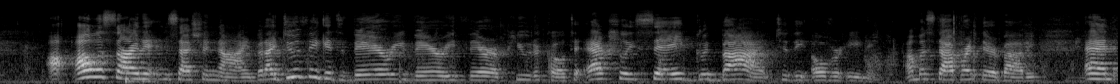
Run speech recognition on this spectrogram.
I'll assign it in session nine, but I do think it's very, very therapeutical to actually say goodbye to the overeating. I'm gonna stop right there, Bobby. And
